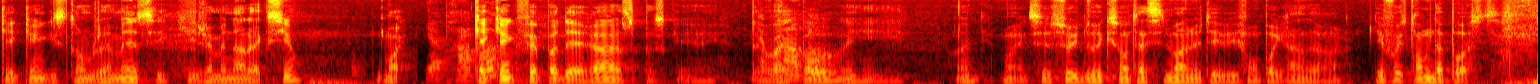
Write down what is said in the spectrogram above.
quelqu'un qui se trompe jamais, c'est qu'il est jamais dans l'action. Il apprend pas. Quelqu'un qui fait pas d'erreur, c'est parce qu'il Il travaille apprend pas. et- Ouais, c'est ceux qui sont assis devant le TV, ils font pas grande erreur. Des fois, ils se trompent de poste.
